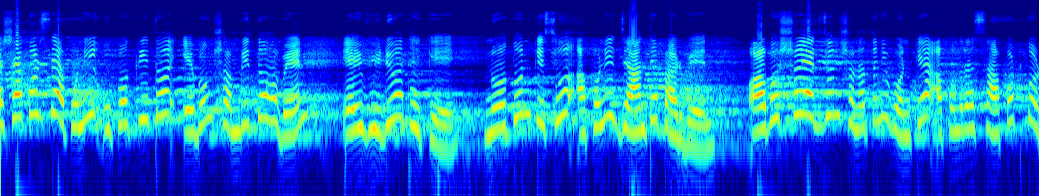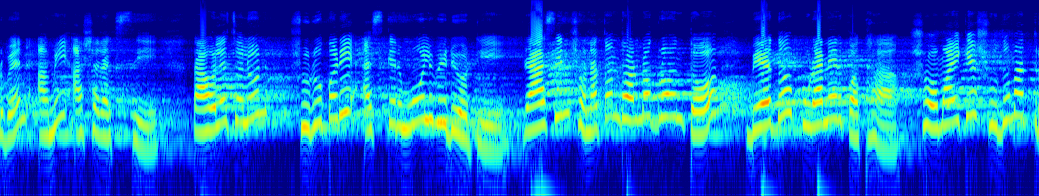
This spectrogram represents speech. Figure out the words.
আশা করছি আপনি উপকৃত এবং সমৃদ্ধ হবেন এই ভিডিও থেকে। নতুন কিছু আপনি জানতে পারবেন। অবশ্যই একজন সনাতনী বোনকে আপনারা সাপোর্ট করবেন, আমি আশা রাখছি। তাহলে চলুন শুরু করি আজকের মূল ভিডিওটি। প্রাচীন সনাতন ধর্মগ্রন্থ বেদ ও পুরাণের কথা। সময়কে শুধুমাত্র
